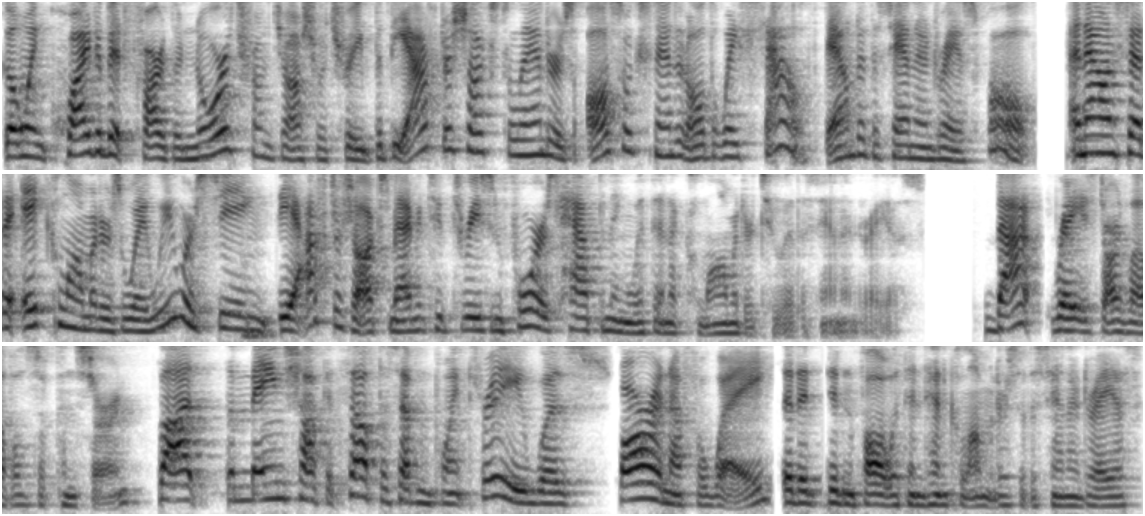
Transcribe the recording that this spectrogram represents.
going quite a bit farther north from Joshua Tree, but the aftershocks to Landers also extended all the way south down to the San Andreas Fault. And now instead of eight kilometers away, we were seeing the aftershocks, magnitude threes and fours, happening within a kilometer or two of the San Andreas. That raised our levels of concern. But the main shock itself, the 7.3, was far enough away that it didn't fall within 10 kilometers of the San Andreas.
